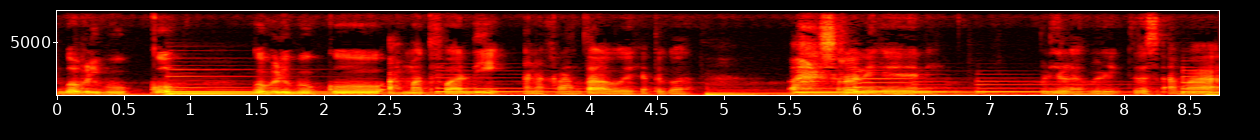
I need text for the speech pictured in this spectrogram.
Gue beli buku. Gue beli buku Ahmad Fuadi anak rantau gue kata gue wah seru nih kayaknya nih. Belilah beli. Terus sama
